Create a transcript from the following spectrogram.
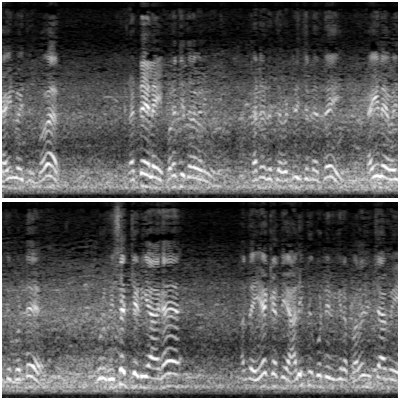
கையில் வைத்திருப்பவர் இரட்டையிலை புரட்சி தலைவர் கண்டெடுத்த வெற்றி சின்னத்தை கையிலே வைத்துக்கொண்டு ஒரு விஷச்செடியாக அந்த இயக்கத்தை அழித்துக் கொண்டிருக்கிற பழனிசாமி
